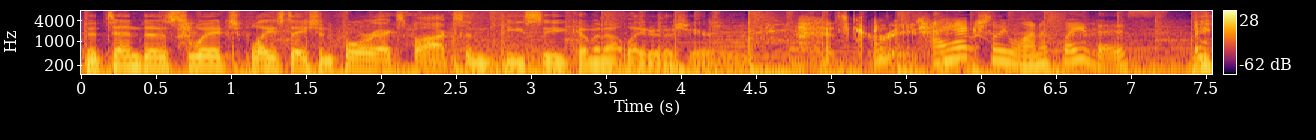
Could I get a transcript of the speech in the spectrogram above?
Nintendo Switch, PlayStation 4, Xbox, and PC coming out later this year. That's great. I actually want to play this. You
